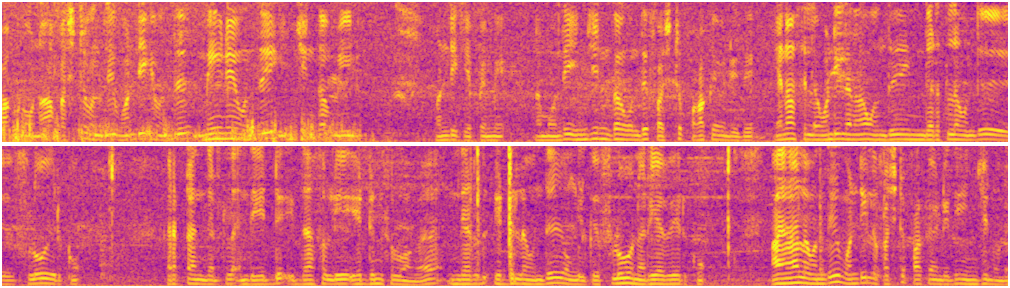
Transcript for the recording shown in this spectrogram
பார்க்கணுன்னா ஃபஸ்ட்டு வந்து வண்டிக்கு வந்து மெயினே வந்து இன்ஜின் தான் மெயின் வண்டிக்கு எப்பயுமே நம்ம வந்து இன்ஜின் தான் வந்து ஃபஸ்ட்டு பார்க்க வேண்டியது. ஏன்னா சில வண்டியிலலாம் வந்து இந்த இடத்துல வந்து ஃப்ளோ இருக்கும். கரெக்டாக இந்த இடத்துல இந்த ஹெட்டு இதான் சொல்லி ஹெட்டுன்னு சொல்லுவாங்க. இந்த இடத்து ஹெட்டில் வந்து உங்களுக்கு ஃப்ளோ நிறையாவே இருக்கும். அதனால் வந்து வண்டியில் ஃபஸ்ட்டு பார்க்க வேண்டியது இன்ஜினோட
